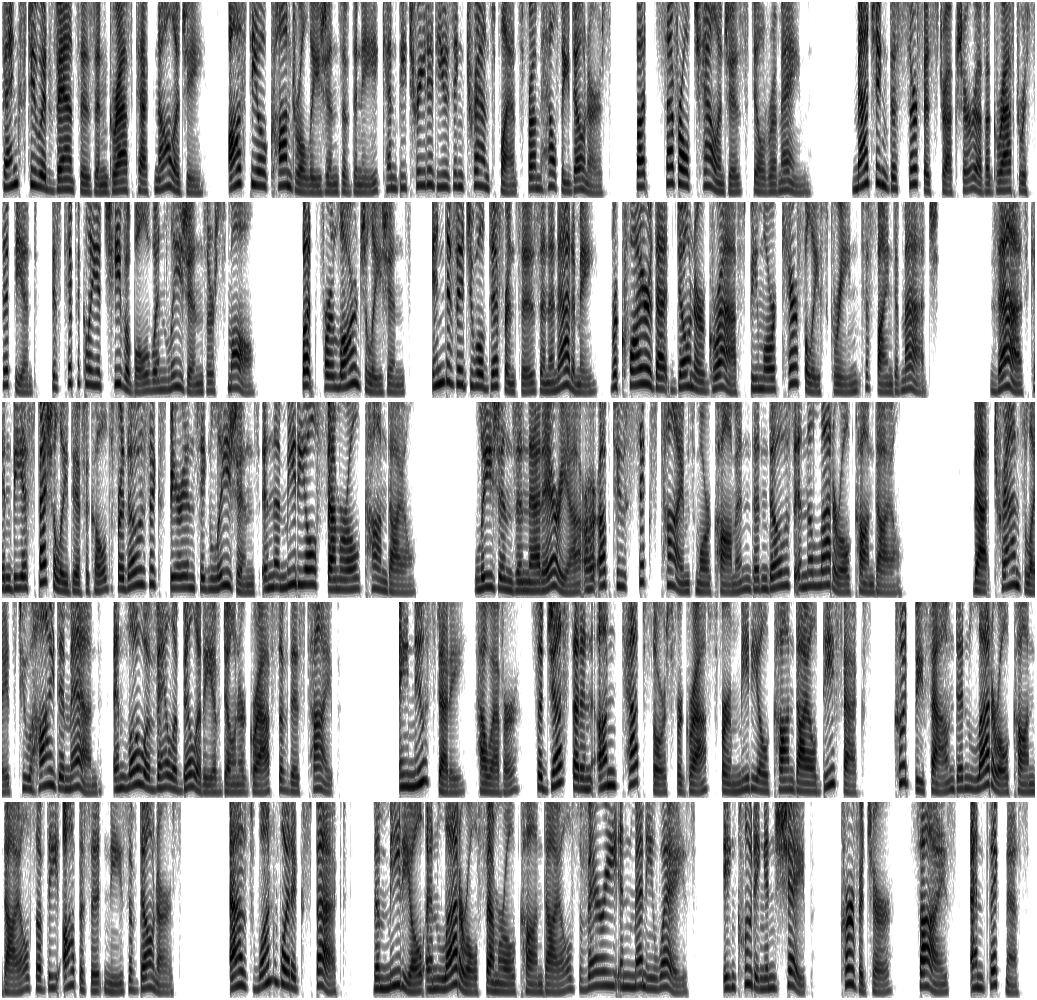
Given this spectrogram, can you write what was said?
Thanks to advances in graft technology, osteochondral lesions of the knee can be treated using transplants from healthy donors, but several challenges still remain. Matching the surface structure of a graft recipient is typically achievable when lesions are small. But for large lesions, individual differences in anatomy require that donor grafts be more carefully screened to find a match. That can be especially difficult for those experiencing lesions in the medial femoral condyle. Lesions in that area are up to six times more common than those in the lateral condyle. That translates to high demand and low availability of donor grafts of this type. A new study, however, suggests that an untapped source for grafts for medial condyle defects could be found in lateral condyles of the opposite knees of donors. As one would expect, the medial and lateral femoral condyles vary in many ways, including in shape, curvature, size, and thickness.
